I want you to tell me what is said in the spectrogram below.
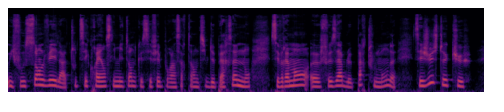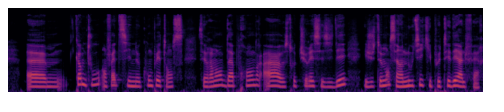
Il faut, s'enlever là toutes ces croyances limitantes que c'est fait pour un certain type de personnes. Non, c'est vraiment faisable par tout le monde. C'est juste que euh, comme tout, en fait, c'est une compétence. C'est vraiment d'apprendre à euh, structurer ses idées et justement, c'est un outil qui peut t'aider à le faire.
